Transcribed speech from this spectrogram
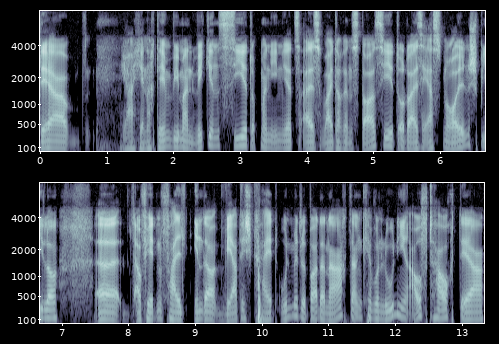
der ja, je nachdem, wie man Wiggins sieht, ob man ihn jetzt als weiteren Star sieht oder als ersten Rollenspieler, äh, auf jeden Fall in der Wertigkeit unmittelbar danach dann Kevin Looney auftaucht, der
